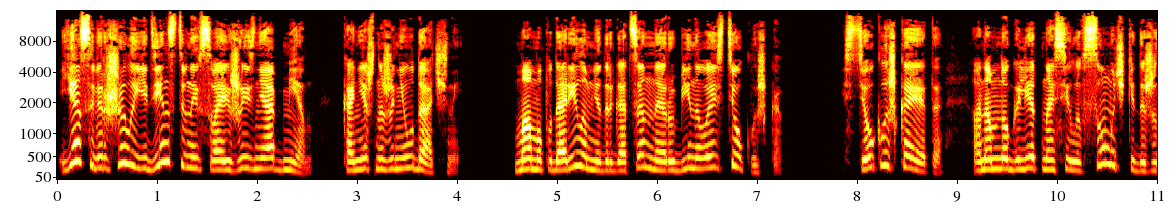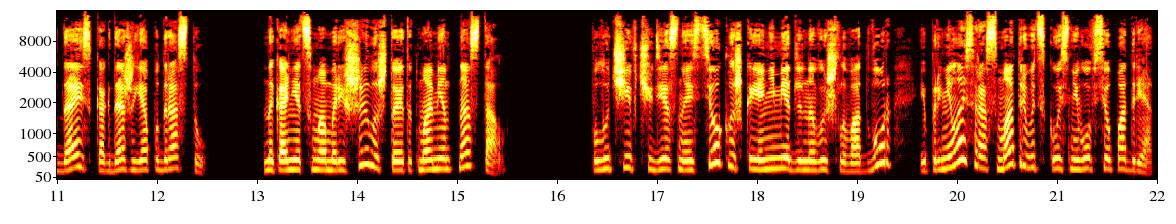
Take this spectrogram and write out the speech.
я совершила единственный в своей жизни обмен, конечно же, неудачный. Мама подарила мне драгоценное рубиновое стеклышко. Стеклышко это она много лет носила в сумочке, дожидаясь, когда же я подрасту. Наконец мама решила, что этот момент настал. Получив чудесное стеклышко, я немедленно вышла во двор и принялась рассматривать сквозь него все подряд.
